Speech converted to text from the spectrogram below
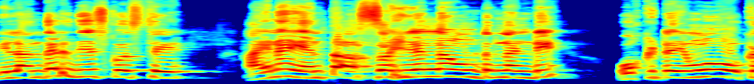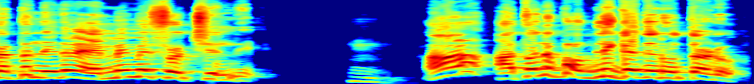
వీళ్ళందరినీ తీసుకొస్తే అయినా ఎంత అసహ్యంగా ఉంటుందండి. ఒకటేమో ఒక అతను ఏదో ఎంఎంఎస్ వచ్చింది. ఆ, అతను పబ్లిక్గా తిరుగుతాడు.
